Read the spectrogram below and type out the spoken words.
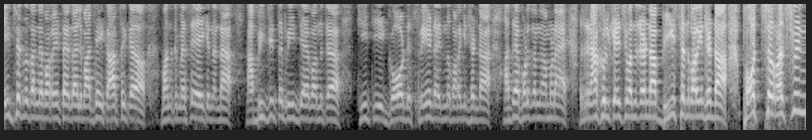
eight എന്ന് തന്നെ പറയട്ടെ. എന്തായാലും അജയ് കാർത്തിക് വന്നിട്ട് മെസ്സേജ് അയക്കുന്നുണ്ട്. അഭിജിത്ത് പി ജെ വന്നിട്ട് ടി ടി ഗോഡ് സ്പീഡ് എന്ന് പറഞ്ഞിട്ടുണ്ട്. അതേപോലെ തന്നെ നമ്മുടെ രാഹുൽ കേസ് വന്നിട്ടുണ്ട്. ബീസ്റ്റ് എന്ന് പറഞ്ഞിട്ടുണ്ട്. അശ്വിൻ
